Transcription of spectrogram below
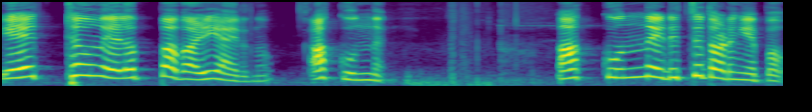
ഏറ്റവും എളുപ്പ വഴിയായിരുന്നു ആ കുന്ന്. ആ കുന്ന് ഇടിച്ചു തുടങ്ങിയപ്പോൾ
